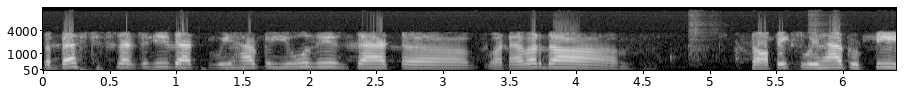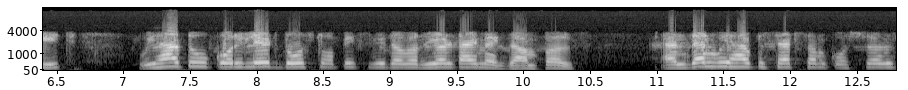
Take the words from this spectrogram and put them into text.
the best strategy that we have to use is that uh, whatever the topics we have to teach, we have to correlate those topics with our real-time examples. And then we have to set some questions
